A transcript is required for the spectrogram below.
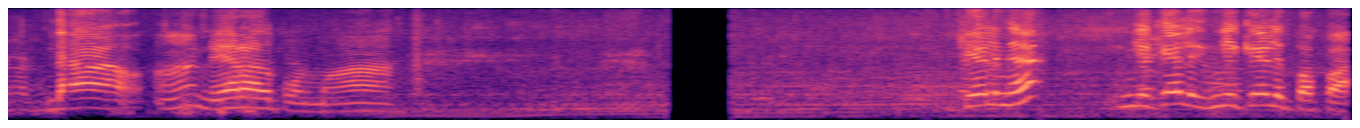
நேராது நேராவது போகணுமா? கேளுங்க. இங்க கேளு இங்க கேளு பாப்பா.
